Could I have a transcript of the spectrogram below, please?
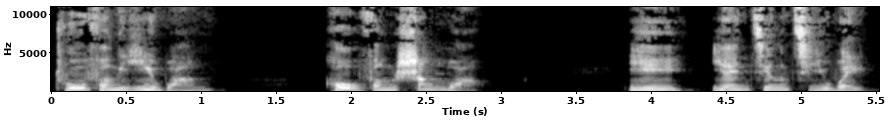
初封义王，后封生王，以燕京即位，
